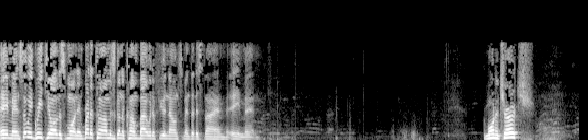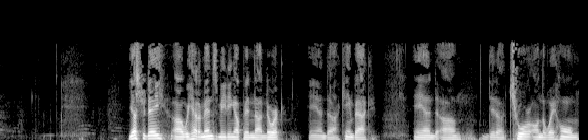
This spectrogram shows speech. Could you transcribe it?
Amen. So we greet you all this morning. Brother Tom is going to come by with a few announcements at this time. Amen. Good morning, church. Yesterday, uh, we had a men's meeting up in uh, Newark and uh, came back and um, did a chore on the way home.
